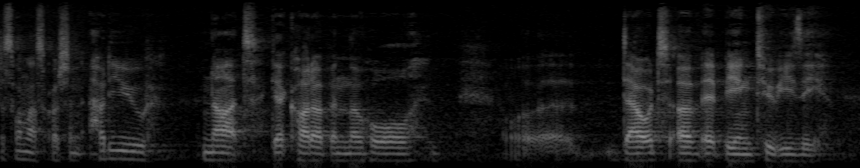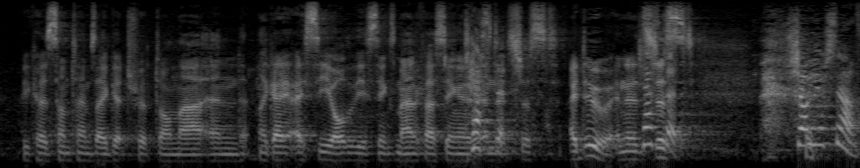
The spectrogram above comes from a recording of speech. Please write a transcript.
Just one last question. How do you not get caught up in the whole uh, doubt of it being too easy? Because sometimes I get tripped on that, and like I, I see all of these things manifesting, and, Test and it. it's just I do, and it's Test just it. Show yourself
